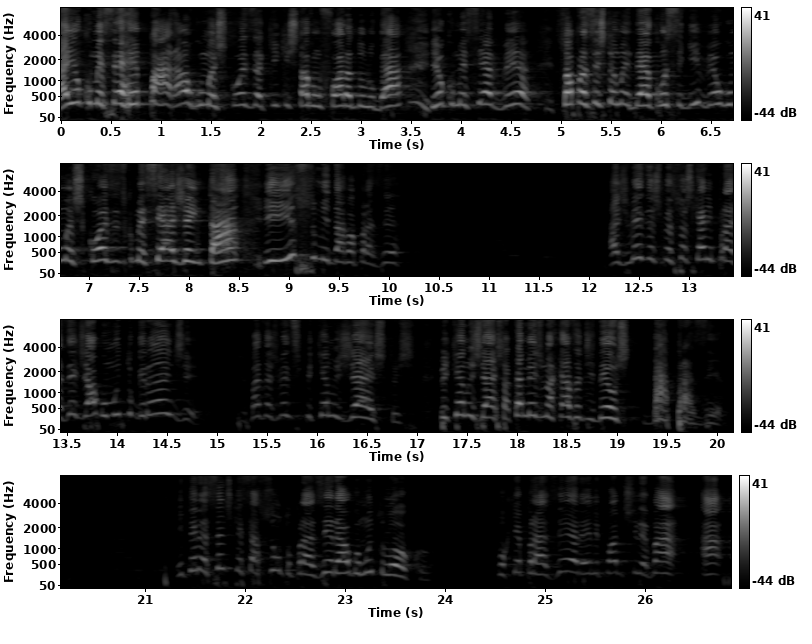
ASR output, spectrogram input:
Aí eu comecei a reparar algumas coisas aqui que estavam fora do lugar. E eu comecei a ver. Só para vocês terem uma ideia, eu consegui ver algumas coisas e comecei a ajeitar. E isso me dava prazer. Às vezes as pessoas querem prazer de algo muito grande. Mas às vezes pequenos gestos, pequenos gestos, até mesmo na casa de Deus, dá prazer. Interessante que esse assunto, prazer, é algo muito louco. Porque prazer, ele pode te levar a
